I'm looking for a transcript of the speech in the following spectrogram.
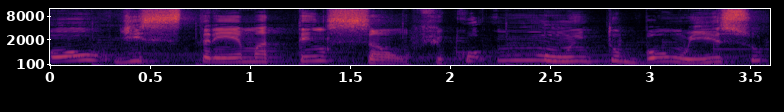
ou de extrema tensão. Ficou muito bom isso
